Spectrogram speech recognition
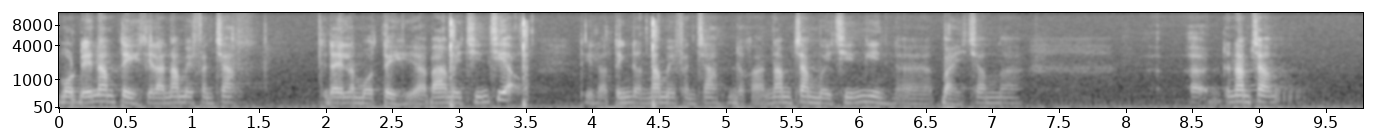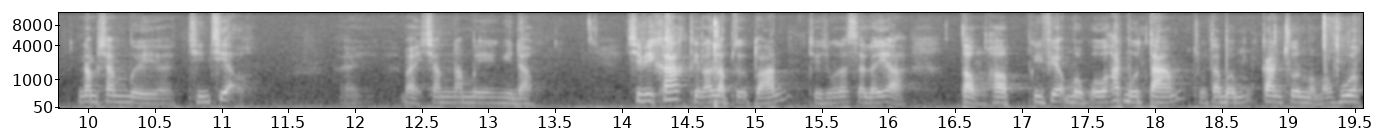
1 đến 5 tỷ thì là 50% thì đây là 1 tỷ à, 39 triệu. Thì nó tính được 50% được 519.700 uh, 500 519 triệu. Đấy, 750.000 đồng. Chi phí khác thì nó lập dự toán thì chúng ta sẽ lấy ở tổng hợp kinh phiếu mục OH48 chúng ta bấm can chuông mở móc vuông.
